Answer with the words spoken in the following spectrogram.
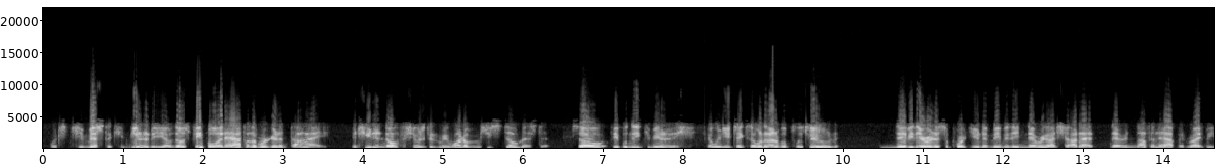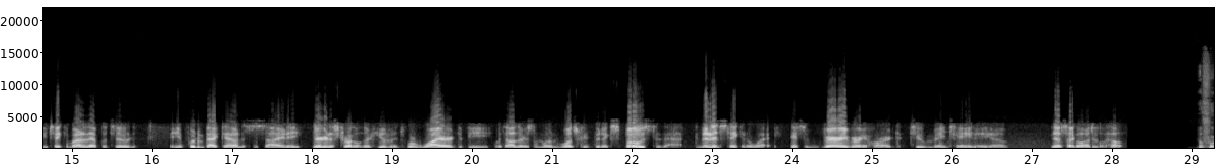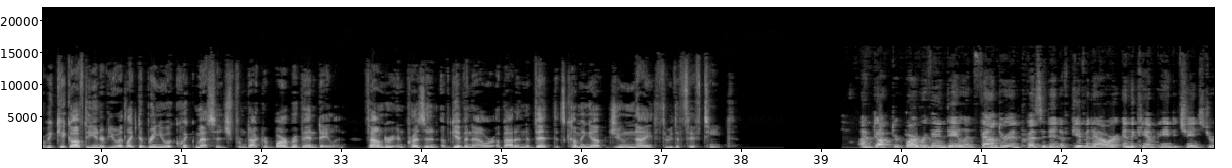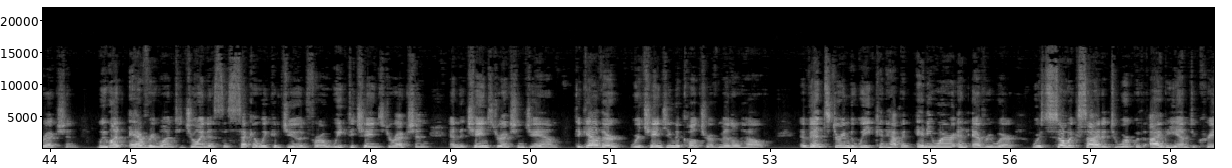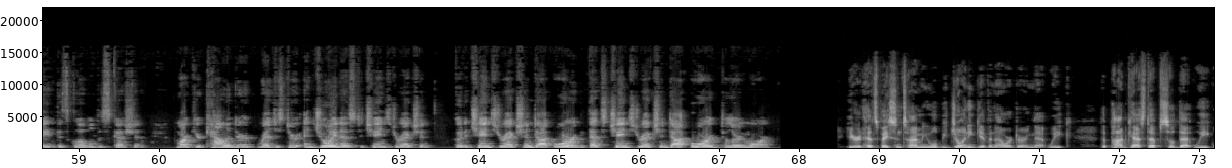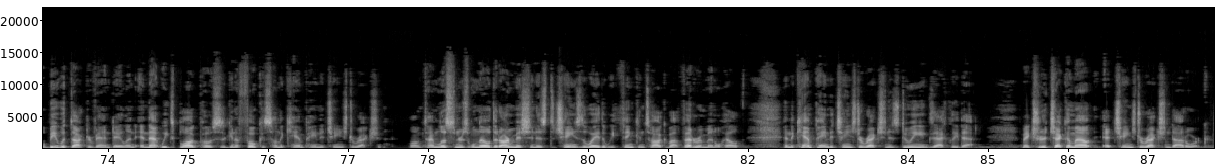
which she missed the community of those people, and half of them were going to die, and she didn't know if she was going to be one of them. She still missed it. So people need community, and when you take someone out of a platoon, maybe they were in a support unit, maybe they never got shot at, never nothing happened, right? But you take them out of that platoon and you put them back down to society, they're going to struggle. They're humans. We're wired to be with others. And when, once we've been exposed to that, then it's taken away. It's very, very hard to maintain a uh, psychological health. Before we kick off the interview, I'd like to bring you a quick message from Dr. Barbara Van Dahlen, founder and president of Give an Hour, about an event that's coming up June 9th through the 15th. I'm Dr. Barbara Van Dahlen, founder and president of Give an Hour and the Campaign to Change Direction. We want everyone to join us the second week of June for a week to change direction and the Change Direction Jam. Together, we're changing the culture of mental health. Events during the week can happen anywhere and everywhere. We're so excited to work with IBM to create this global discussion. Mark your calendar, register, and join us to change direction. Go to changedirection.org. That's changedirection.org to learn more. Here at Headspace and Timing, we'll be joining Give an Hour during that week. The podcast episode that week will be with Dr. Van Dahlen, and that week's blog post is going to focus on the campaign to change direction. Longtime listeners will know that our mission is to change the way that we think and talk about veteran mental health, and the campaign to change direction is doing exactly that. Make sure to check them out at changedirection.org.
